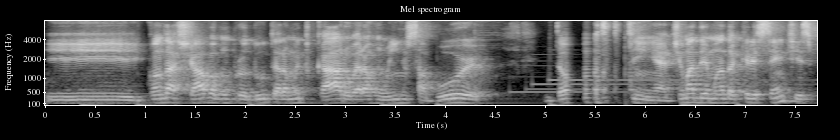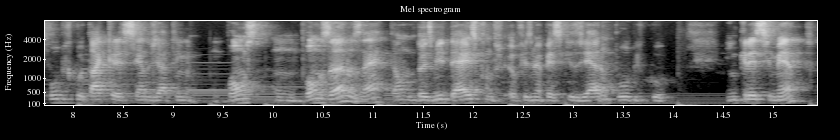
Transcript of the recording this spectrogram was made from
E quando achava algum produto era muito caro, era ruim o sabor. Então, assim, é, tinha uma demanda crescente, esse público está crescendo já tem bons, um, bons anos, né? Então, em 2010, quando eu fiz minha pesquisa, já era um público em crescimento.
